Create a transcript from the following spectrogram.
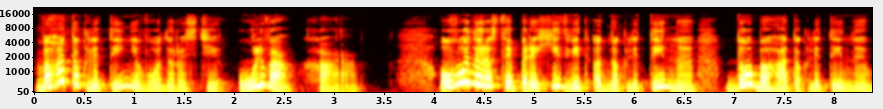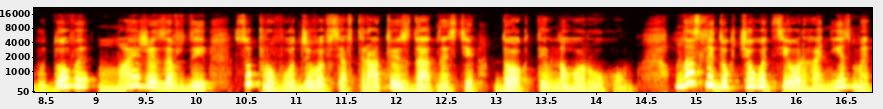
Багатоклітинні водорості ульва хара. У водоростей перехід від одноклітинної до багатоклітинної будови майже завжди супроводжувався втратою здатності до активного руху, внаслідок чого ці організми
